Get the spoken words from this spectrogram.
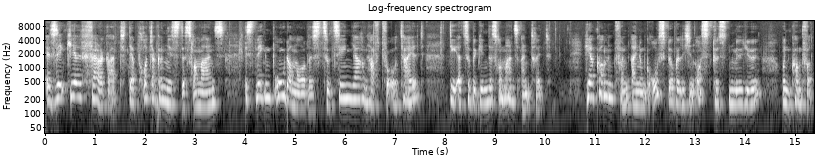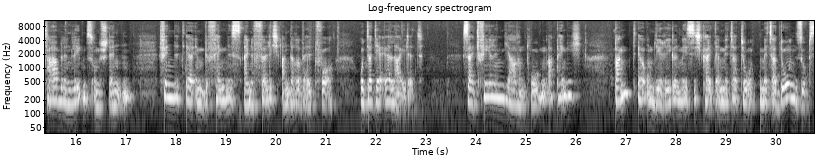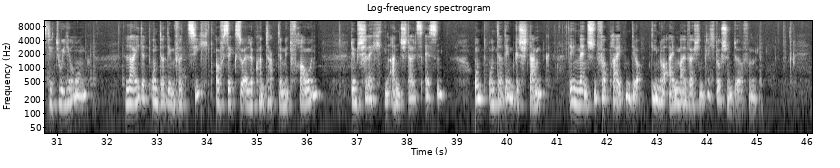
Ezekiel Farragut, der Protagonist des Romans, ist wegen Brudermordes zu zehn Jahren Haft verurteilt, die er zu Beginn des Romans antritt. Herkommend von einem großbürgerlichen Ostküstenmilieu und komfortablen Lebensumständen findet er im Gefängnis eine völlig andere Welt vor, unter der er leidet. Seit vielen Jahren drogenabhängig, bangt er um die Regelmäßigkeit der Methadon-Substituierung, leidet unter dem Verzicht auf sexuelle Kontakte mit Frauen, dem schlechten Anstaltsessen und unter dem Gestank, den Menschen verbreiten, die, die nur einmal wöchentlich duschen dürfen.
